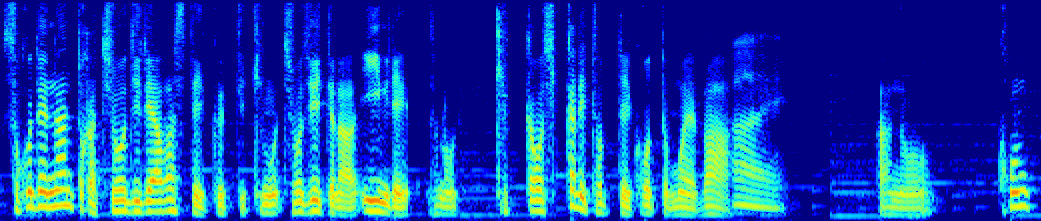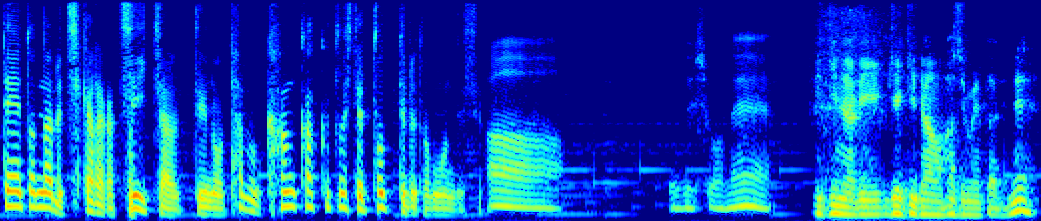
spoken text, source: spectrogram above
そこでなんとか帳尻合わせていくっていう気持ち、帳尻っていうのはいい意味で、その結果をしっかり取っていこうと思えば、はい。あの、根底となる力がついちゃうっていうのを多分感覚として取ってると思うんですよ。ああ、そうでしょうね。いきなり劇団始めたりね。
